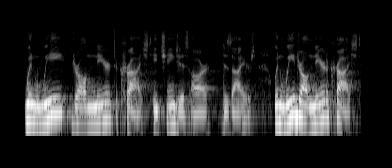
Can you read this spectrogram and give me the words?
When we draw near to Christ, He changes our desires. When we draw near to Christ,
